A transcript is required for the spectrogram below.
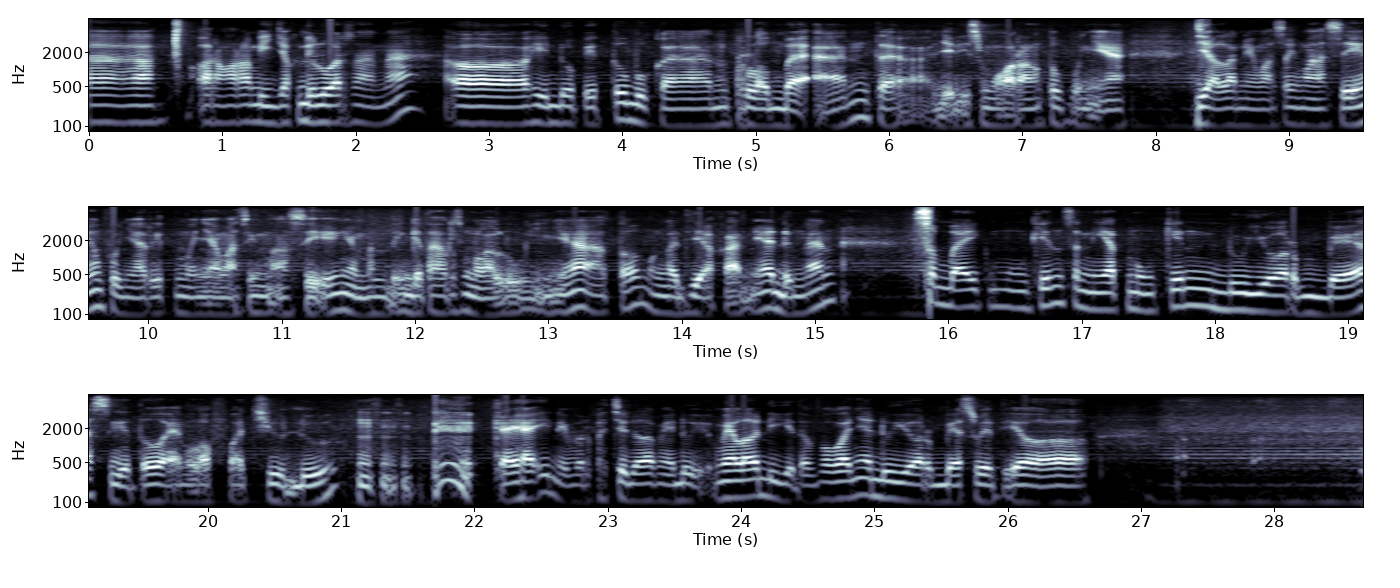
orang-orang bijak di luar sana uh, hidup itu bukan perlombaan jadi semua orang tuh punya jalannya masing-masing punya ritmenya masing-masing yang penting kita harus melaluinya atau mengerjakannya dengan sebaik mungkin seniat mungkin do your best gitu and love what you do. Kayak ini berpacu dalam melodi gitu. Pokoknya do your best with your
